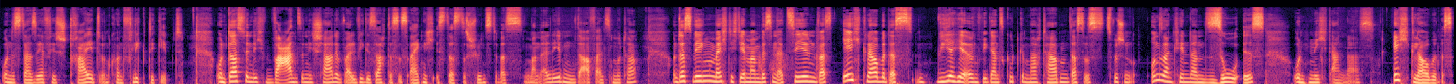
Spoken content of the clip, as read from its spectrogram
und es da sehr viel Streit und Konflikte gibt. Und das finde ich wahnsinnig schade, weil wie gesagt, das ist eigentlich ist das das Schönste, was man erleben darf als Mutter. Und deswegen möchte ich dir mal ein bisschen erzählen, was ich glaube, dass wir hier irgendwie ganz gut gemacht haben, dass es zwischen unseren Kindern so ist und nicht anders. Ich glaube, das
